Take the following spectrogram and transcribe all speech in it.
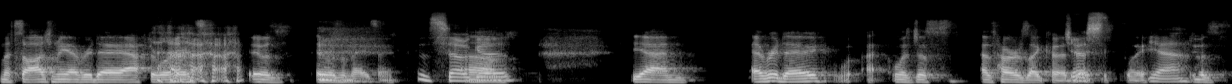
massaged me every day afterwards. it was, it was amazing. it's so Um, good. Yeah, and every day was just as hard as I could. Just- basically, yeah. it was.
